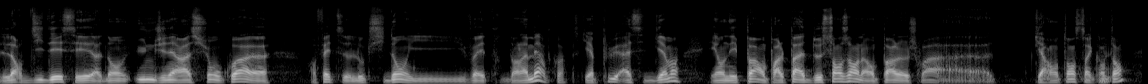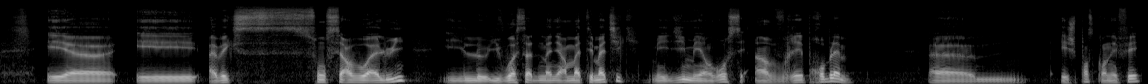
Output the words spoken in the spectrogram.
l'ordre d'idée, c'est euh, dans une génération ou quoi. euh, en fait, l'Occident, il va être dans la merde, quoi, parce qu'il n'y a plus assez de gamins. Et on n'est pas, on parle pas à 200 ans là, on parle, je crois, à 40 ans, 50 ans. Et, euh, et avec son cerveau à lui, il, voit ça de manière mathématique. Mais il dit, mais en gros, c'est un vrai problème. Et je pense qu'en effet,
